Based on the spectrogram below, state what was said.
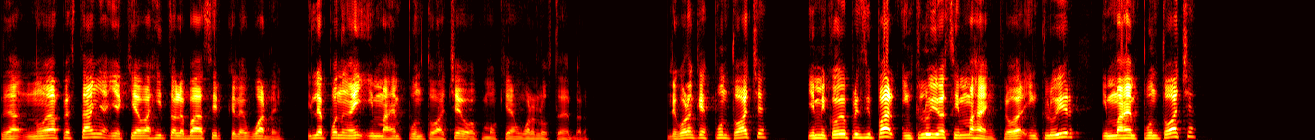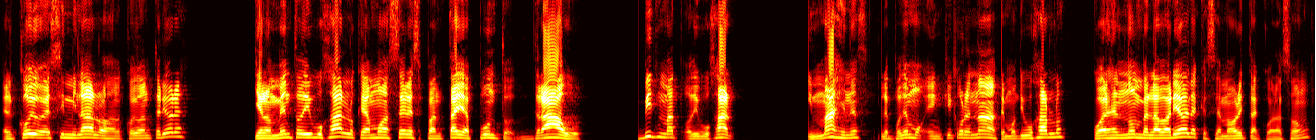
le dan nueva pestaña y aquí abajito les va a decir que le guarden. Y le ponen ahí imagen.h o como quieran guardarlo ustedes, ¿verdad? Recuerden que es .h y en mi código principal incluyo esa imagen. Le voy a incluir imagen.h. El código es similar a los códigos anteriores. Y al momento de dibujar, lo que vamos a hacer es pantalla.draw bitmap o dibujar imágenes. Le ponemos en qué coordenadas queremos dibujarlo. Cuál es el nombre de la variable que se llama ahorita corazón.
